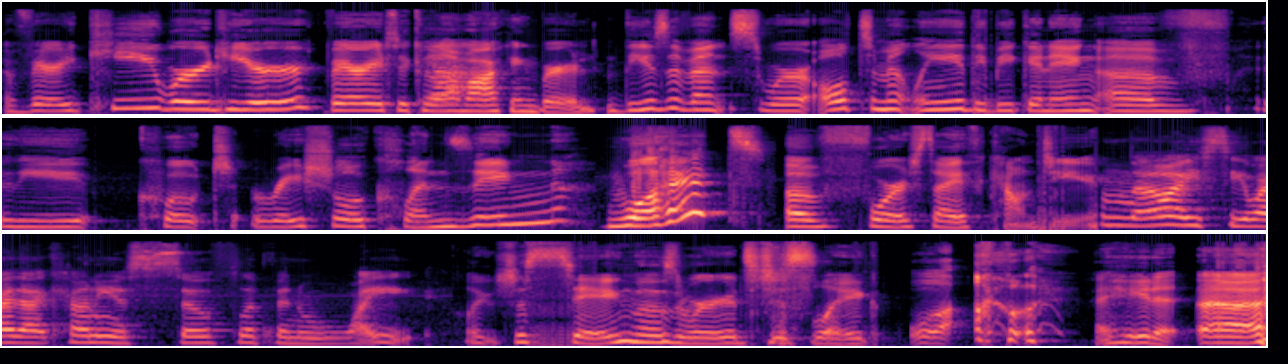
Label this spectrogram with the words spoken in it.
a very key word here, very to kill a mockingbird. These events were ultimately the beginning of the quote racial cleansing What? of Forsyth County. Now I see why that county is so flippin' white. Like just saying those words, just like I hate it. Uh,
